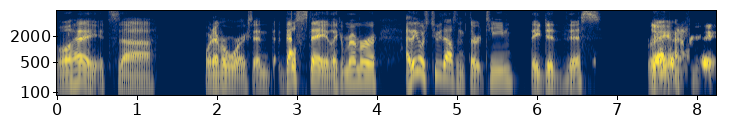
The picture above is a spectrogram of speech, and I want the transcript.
Well, hey, it's uh whatever works. And that will stay. Like remember, I think it was 2013 they did this. Right? Yeah, I but Jose,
